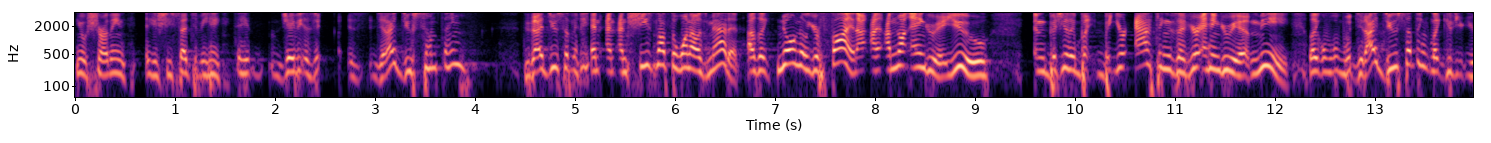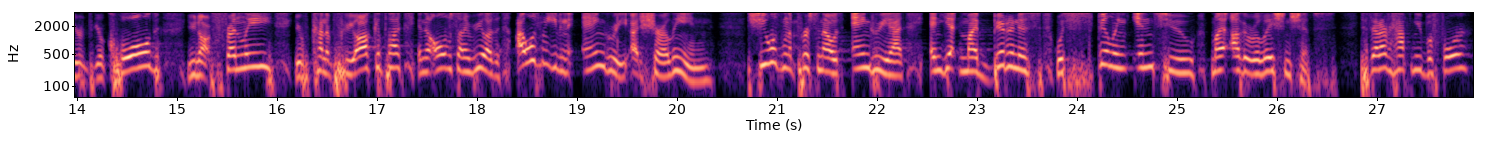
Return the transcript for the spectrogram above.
you know, Charlene, she said to me, hey, hey JB, is, is, did I do something? Did I do something? And, and, and she's not the one I was mad at. I was like, no, no, you're fine. I, am not angry at you. And, but she's like, but, but you're acting as if you're angry at me. Like, w- w- did I do something? Like, because you're, you're cold, you're not friendly, you're kind of preoccupied. And then all of a sudden I realized I wasn't even angry at Charlene. She wasn't the person I was angry at. And yet my bitterness was spilling into my other relationships. Has that ever happened to you before?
